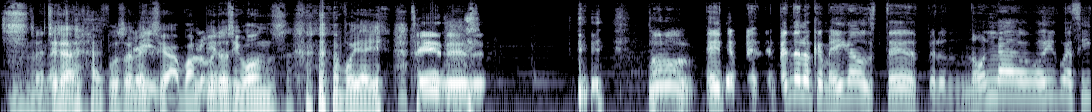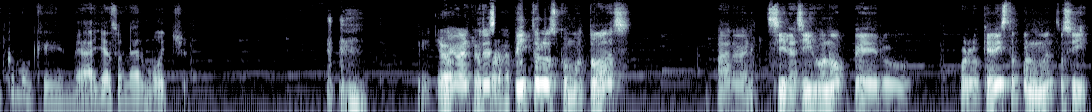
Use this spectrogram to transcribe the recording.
Sí, como- ahí- ahí puso Alexia, vampiros y bones. Voy ahí. Sí, sí, sí. No, no, Ey, dep- depende de lo que me digan ustedes, pero no la oigo así como que me vaya a sonar mucho. Yo, voy a ver yo, tres por capítulos como todas. para ver si la sigo o no, pero por lo que he visto por el momento sí.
